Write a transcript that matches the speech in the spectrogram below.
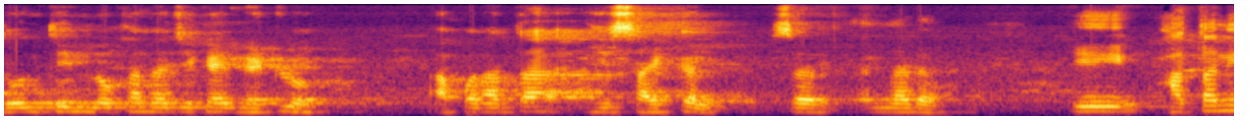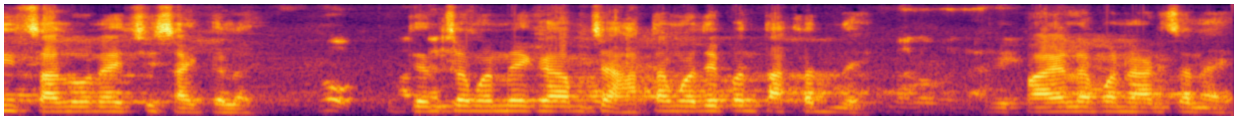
दोन तीन लोकांना जे काही भेटलो आपण आता ही सायकल सर मॅडम ही हाताने चालवण्याची सायकल आहे. हो त्यांचं म्हणणं आहे का आमच्या हातामध्ये पण ताकद नाही. आणि पायाला पण अडचण आहे.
